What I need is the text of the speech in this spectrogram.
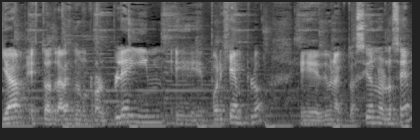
Ya esto a través de un role-playing, eh, por ejemplo, eh, de una actuación, no lo sé.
